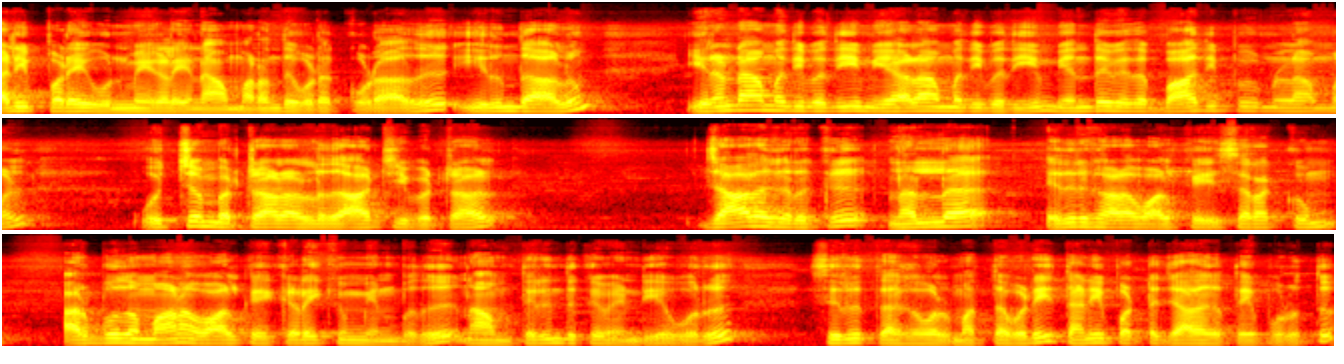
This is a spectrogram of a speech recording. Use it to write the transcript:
அடிப்படை உண்மைகளை நாம் மறந்துவிடக்கூடாது. இருந்தாலும் இரண்டாம் அதிபதியும் ஏழாம் அதிபதியும் எந்தவித பாதிப்பும் இல்லாமல் உச்சம் பெற்றால் அல்லது ஆட்சி பெற்றால் ஜாதகருக்கு நல்ல எதிர்கால வாழ்க்கை சிறக்கும் அற்புதமான வாழ்க்கை கிடைக்கும் என்பது நாம் தெரிந்துக்க வேண்டிய ஒரு சிறு தகவல். மற்றபடி தனிப்பட்ட ஜாதகத்தை பொறுத்து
